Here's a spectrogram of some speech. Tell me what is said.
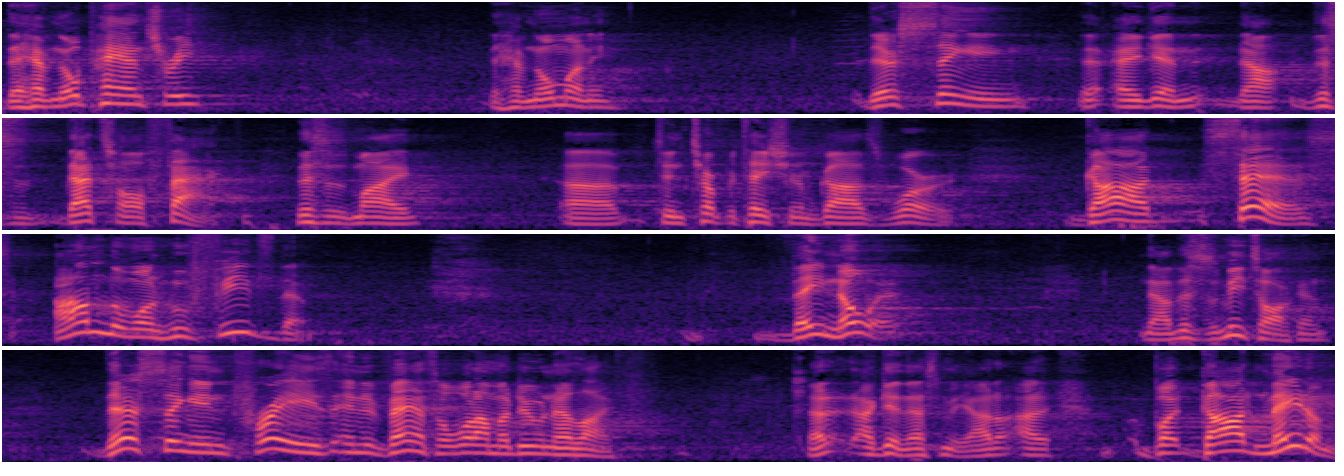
they have no pantry. They have no money. They're singing. Again, now this is that's all fact. This is my uh, interpretation of God's word. God says, "I'm the one who feeds them." They know it. Now, this is me talking. They're singing praise in advance of what I'm going to do in their life. again, that's me. I I, but God made them.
